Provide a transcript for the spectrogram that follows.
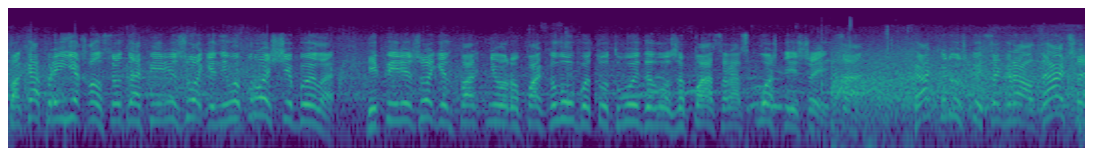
пока приехал сюда Пережогин. Ему проще было. И Пережогин партнеру по клубу тут выдал уже пас роскошнейший. Как клюшкой сыграл. Дальше.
